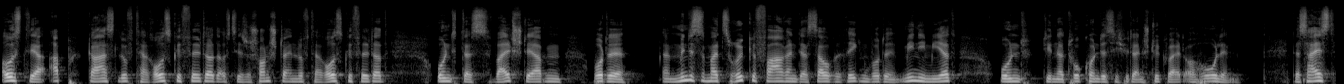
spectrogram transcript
aus der Abgasluft herausgefiltert, aus dieser Schornsteinluft herausgefiltert und das Waldsterben wurde äh, mindestens mal zurückgefahren, der saure Regen wurde minimiert und die Natur konnte sich wieder ein Stück weit erholen. Das heißt,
